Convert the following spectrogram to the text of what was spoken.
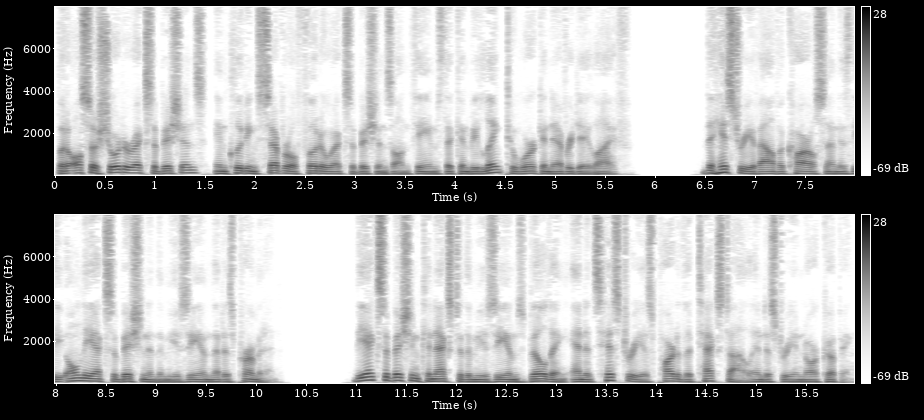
but also shorter exhibitions, including several photo exhibitions on themes that can be linked to work and everyday life. The history of Alva Karlsson is the only exhibition in the museum that is permanent. The exhibition connects to the museum's building and its history as part of the textile industry in Norrköping.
